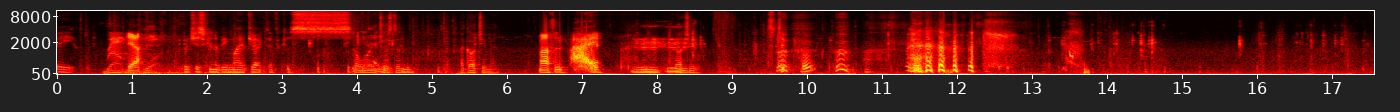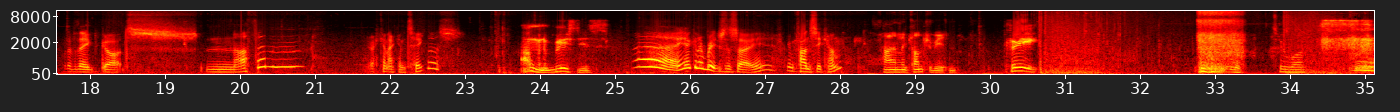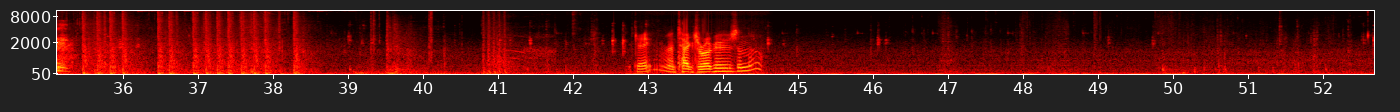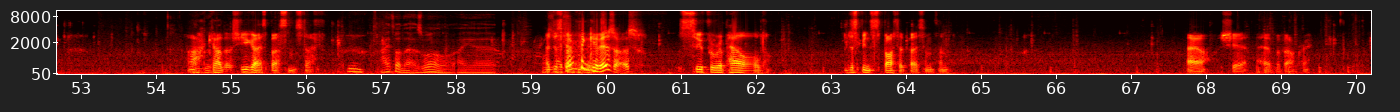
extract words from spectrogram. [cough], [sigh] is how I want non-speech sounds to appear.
B, Round Yeah. one. which is going to be my objective because. Don't worry, Tristan. I got you, man. Martin. I. I got you. It's too. [gasps] [laughs] what have they got? Nothing. You reckon I can take this? I'm gonna boost this. Ah, you're gonna breach this out, you fucking fancy cunt. Finally contributing. Three. Two one. Okay, I'm gonna tag Drogo's in there. Oh god, that's you guys busting stuff. I thought that as well. I uh. I just I don't think it is us. super repelled. I've just been spotted by something. Oh shit! I heard the Valkyrie.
